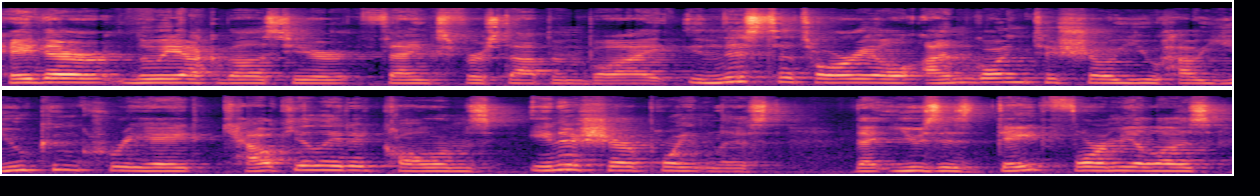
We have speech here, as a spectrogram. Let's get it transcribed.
Hey there, Lui Iacobellis here. Thanks for stopping by. In this tutorial, I'm going to show you how you can create calculated columns in a SharePoint list that uses date formulas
